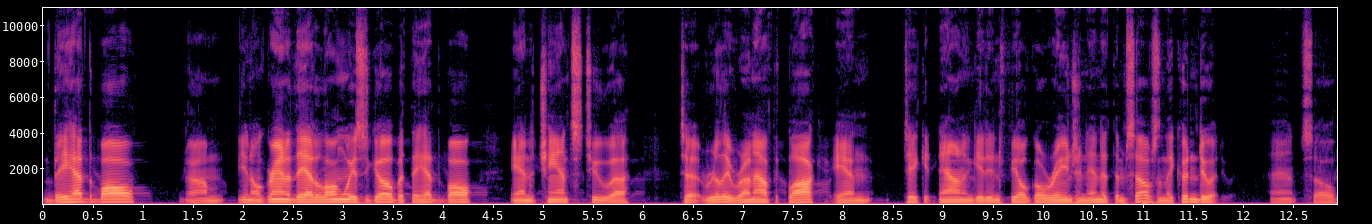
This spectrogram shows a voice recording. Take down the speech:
They had the ball. Um, you know, granted they had a long ways to go, but they had the ball and a chance to uh, to really run out the clock and take it down and get in field goal range and end it themselves, and they couldn't do it. And so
